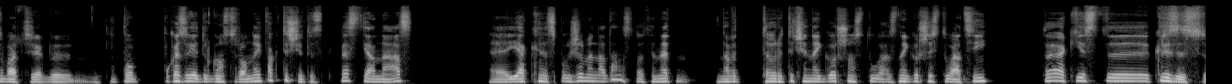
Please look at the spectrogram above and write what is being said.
Zobacz, jakby po, pokazuje drugą stronę i faktycznie to jest kwestia nas, e, jak spojrzymy na daną sytuację, nawet, nawet teoretycznie najgorszą z najgorszej sytuacji, to jak jest e, kryzys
